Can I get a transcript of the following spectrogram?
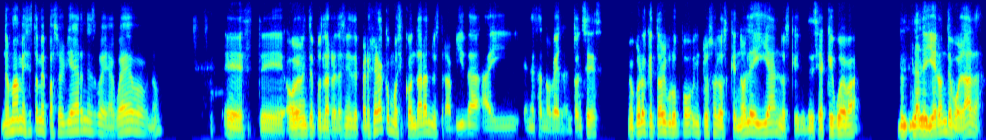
no mames, esto me pasó el viernes, güey, a huevo, ¿no? este, obviamente pues las relaciones de pareja, era como si contaran nuestra vida ahí en esa novela. Entonces, me acuerdo que todo el grupo, incluso los que no leían, los que decía que hueva, la leyeron de volada.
